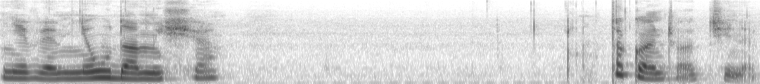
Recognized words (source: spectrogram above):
nie wiem, nie uda mi się, to kończę odcinek.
